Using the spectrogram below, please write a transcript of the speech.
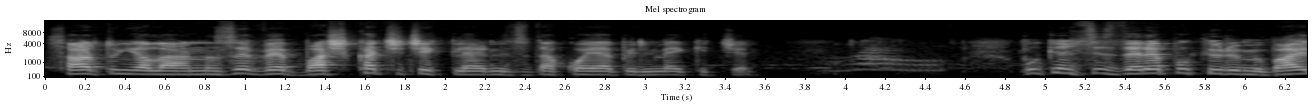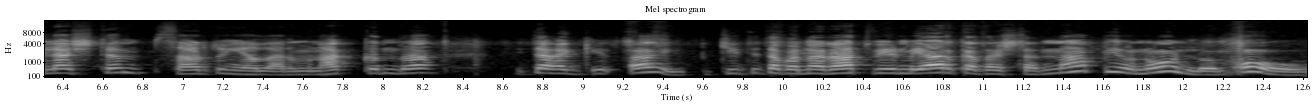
Sartunyalarınızı ve başka çiçeklerinizi de koyabilmek için. Bugün sizlere bu kürümü paylaştım. Sardunyalarımın hakkında. Bir dahaki, ay kedi de bana rahat vermiyor arkadaşlar. Ne yapıyorsun oğlum? Oo.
